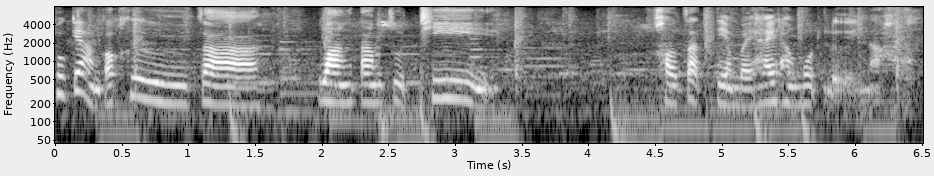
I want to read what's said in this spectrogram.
ทุกอย่างก็คือจะวางตามจุดที่เขาจัดเตรียมไว้ให้ทั้งหมดเลยนะคะ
